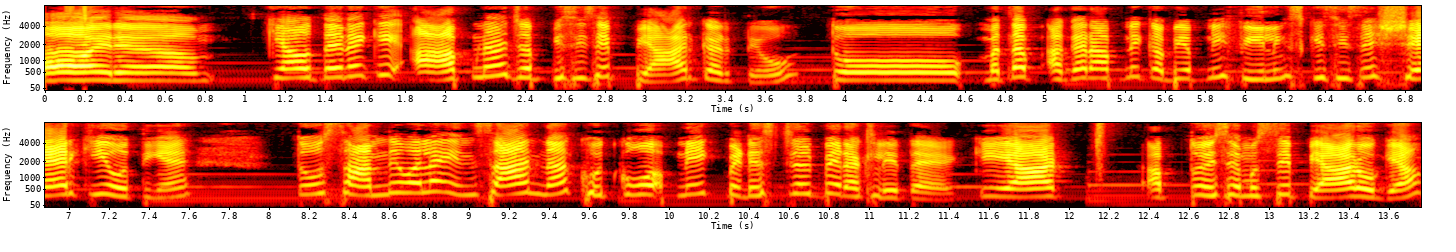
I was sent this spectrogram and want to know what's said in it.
और क्या होता है ना कि आप ना जब किसी से प्यार करते हो तो मतलब अगर आपने कभी अपनी फीलिंग्स किसी से शेयर की होती हैं तो सामने वाला इंसान ना खुद को अपने एक पेडिस्टल पे रख लेता है कि यार, अब तो इसे मुझसे प्यार हो गया।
